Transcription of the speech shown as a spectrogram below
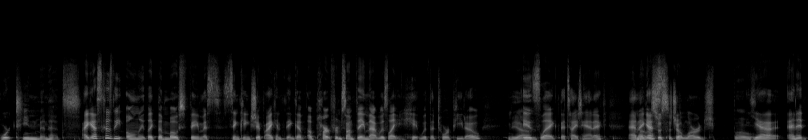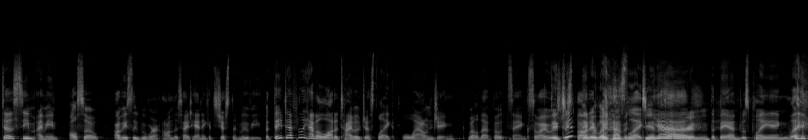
14 minutes. I guess because the only like the most famous sinking ship I can think of, apart from something that was like hit with a torpedo, Yeah. is like the Titanic. And, And I guess just such a large boat. Yeah, and it does seem. I mean, also obviously we weren't on the Titanic; it's just the movie. But they definitely had a lot of time of just like lounging while that boat sank. So I always did. just They thought were, it like, was having like dinner yeah, and- the band was playing. Like,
